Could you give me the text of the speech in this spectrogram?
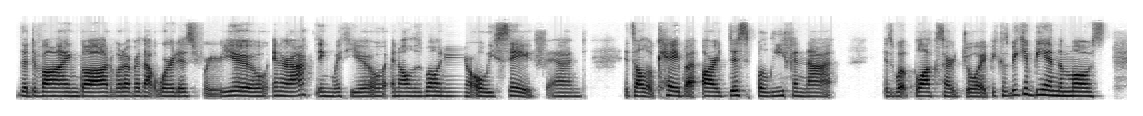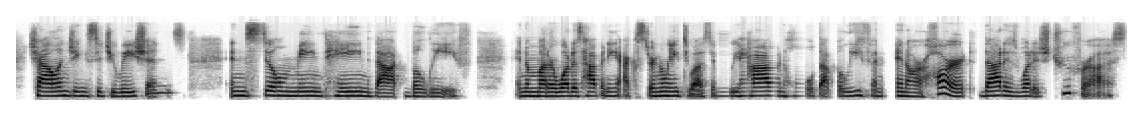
the divine God, whatever that word is for you, interacting with you, and all is well, and you're always safe. And it's all okay. But our disbelief in that is what blocks our joy because we could be in the most challenging situations and still maintain that belief. And no matter what is happening externally to us, if we have and hold that belief in, in our heart, that is what is true for us.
